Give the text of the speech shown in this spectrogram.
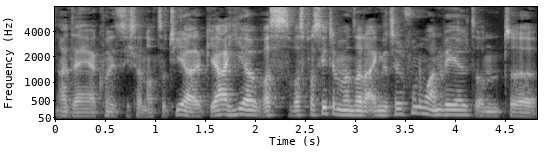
Der erkundigt sich dann noch zu Tialk, ja, hier, was, was passiert denn, wenn man seine eigene Telefonnummer anwählt und äh,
